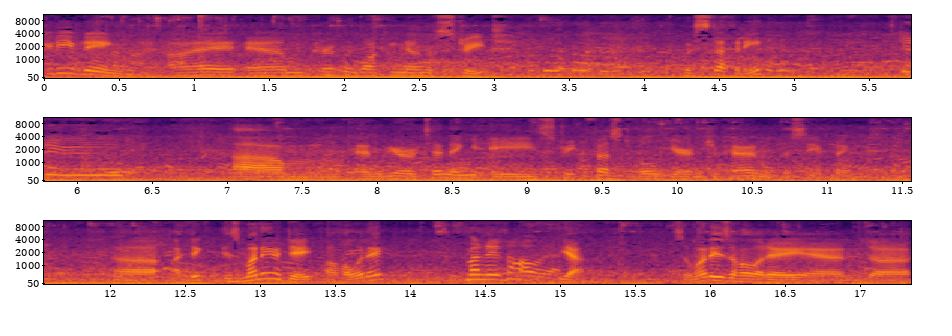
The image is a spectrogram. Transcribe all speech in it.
Good evening. I am currently walking down the street with Stephanie. Um, and we are attending a street festival here in Japan this evening. Uh, I think, is Monday a date, a holiday? Monday's a holiday. Yeah. So Monday's a holiday, and uh,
